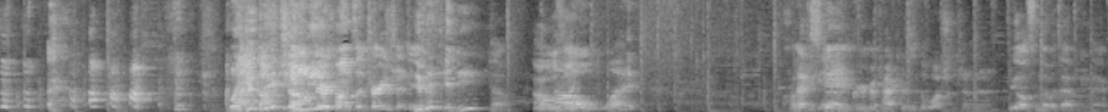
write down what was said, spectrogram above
Wait, you I knocked picked you off your Indy? concentration. You picked Indy? no. Oh, I was No, what? Next game, Green Bay Packers at the Washington. We also know what's happening there.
